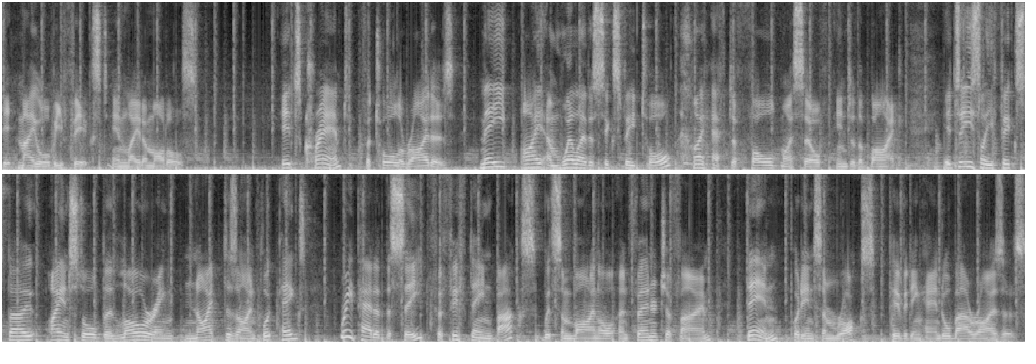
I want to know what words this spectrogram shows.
it may all be fixed in later models. It's cramped for taller riders me, I am well over six feet tall. I have to fold myself into the bike. It's easily fixed though. I installed the lowering Knight design foot pegs, repadded the seat for 15 bucks with some vinyl and furniture foam, then put in some Rox pivoting handlebar risers.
